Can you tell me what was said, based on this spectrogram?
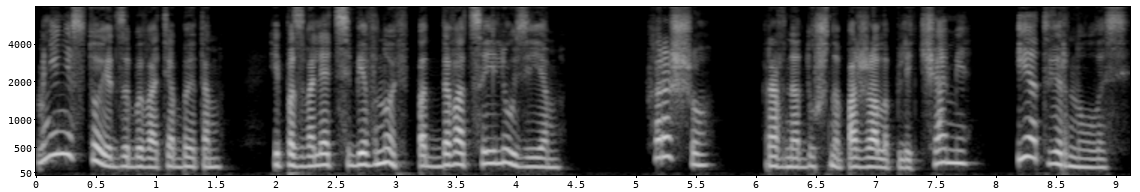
Мне не стоит забывать об этом и позволять себе вновь поддаваться иллюзиям. «Хорошо», — равнодушно пожала плечами и отвернулась.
